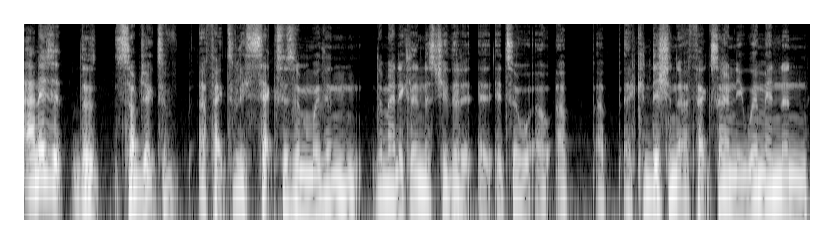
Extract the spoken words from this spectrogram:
And is it the subject of effectively sexism within the medical industry that it, it's a, a, a, a condition that affects only women and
